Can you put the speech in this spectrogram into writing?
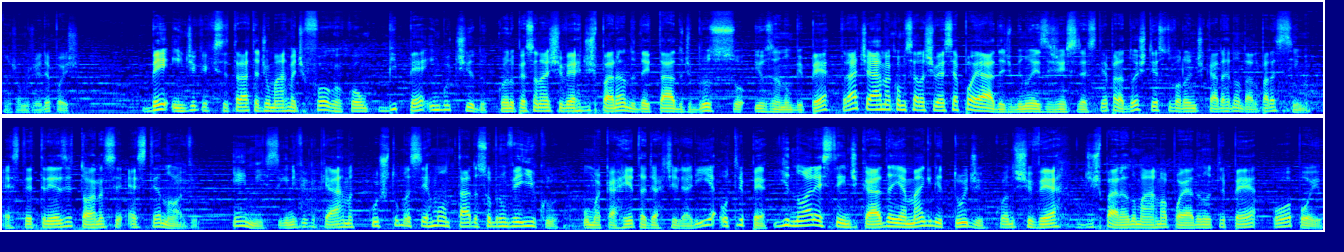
Nós vamos ver depois. B indica que se trata de uma arma de fogo com bipé embutido. Quando o personagem estiver disparando deitado de bruço e usando um bipé, trate a arma como se ela estivesse apoiada e diminua a exigência de ST para dois terços do valor indicado arredondado para cima. ST13 torna-se ST9. M significa que a arma costuma ser montada sobre um veículo, uma carreta de artilharia ou tripé. Ignore a ST indicada e a magnitude quando estiver disparando uma arma apoiada no tripé ou apoio.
